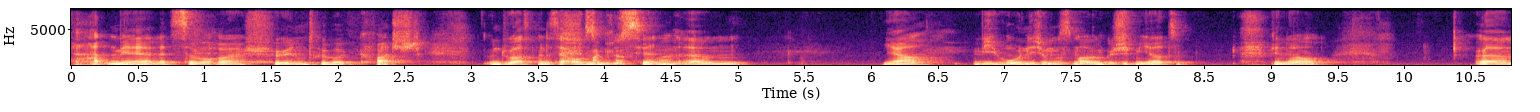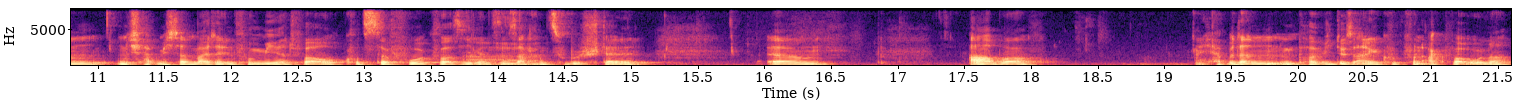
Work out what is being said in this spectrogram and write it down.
Da hatten wir ja letzte Woche schön drüber gequatscht. Und du hast mir das ja auch so ein bisschen, ähm, ja, wie Honig ums Maul geschmiert. Genau. Ähm, und ich habe mich dann weiter informiert, war auch kurz davor, quasi die ganzen Ah. Sachen zu bestellen. Ähm, aber ich habe mir dann mhm. ein paar Videos angeguckt von AquaOwner.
